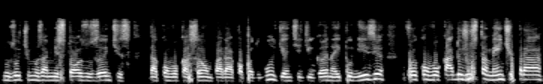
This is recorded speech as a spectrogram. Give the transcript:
nos últimos amistosos antes da convocação para a Copa do Mundo, diante de Gana e Tunísia, foi convocado justamente para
